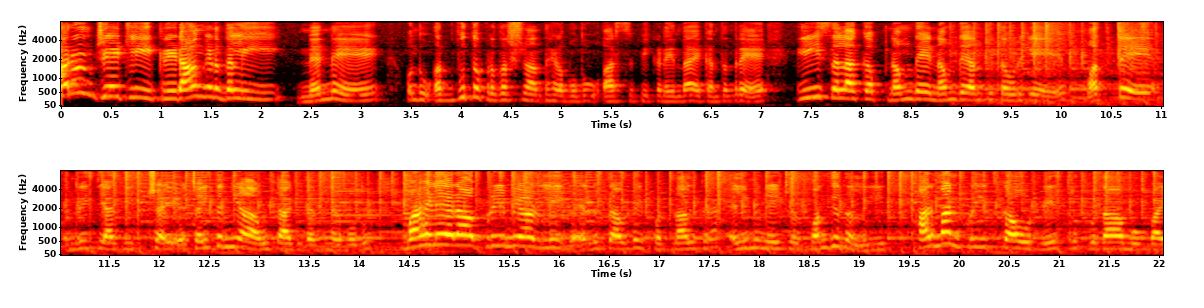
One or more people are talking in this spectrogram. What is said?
ಅರುಣ್ ಜೇಟ್ಲಿ ಕ್ರೀಡಾಂಗಣದಲ್ಲಿ ನಿನ್ನೆ ಒಂದು ಅದ್ಭುತ ಪ್ರದರ್ಶನ ಅಂತ ಹೇಳ್ಬೋದು ಆರ್ ಸಿ ಪಿ ಕಡೆಯಿಂದ. ಯಾಕಂತಂದ್ರೆ ಈ ಸಲ ಕಪ್ ನಮ್ದೇ ನಮ್ದೇ ಅಂತಿದ್ದವರಿಗೆ ಮತ್ತೆ ಒಂದು ರೀತಿಯಾಗಿ ಚೈತನ್ಯ ಉಂಟಾಗಿದೆ ಅಂತ ಹೇಳ್ಬೋದು. ಮಹಿಳೆಯರ ಪ್ರೀಮಿಯರ್ ಲೀಗ್ ಎರಡು ಸಾವಿರದ ಇಪ್ಪತ್ನಾಲ್ಕರ ಎಲಿಮಿನೇಟರ್ ಪಂದ್ಯದಲ್ಲಿ ಹರ್ಮನ್ ಪ್ರೀತ್ ಕೌರ್ ನೇತೃತ್ವದ ಮುಂಬೈ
